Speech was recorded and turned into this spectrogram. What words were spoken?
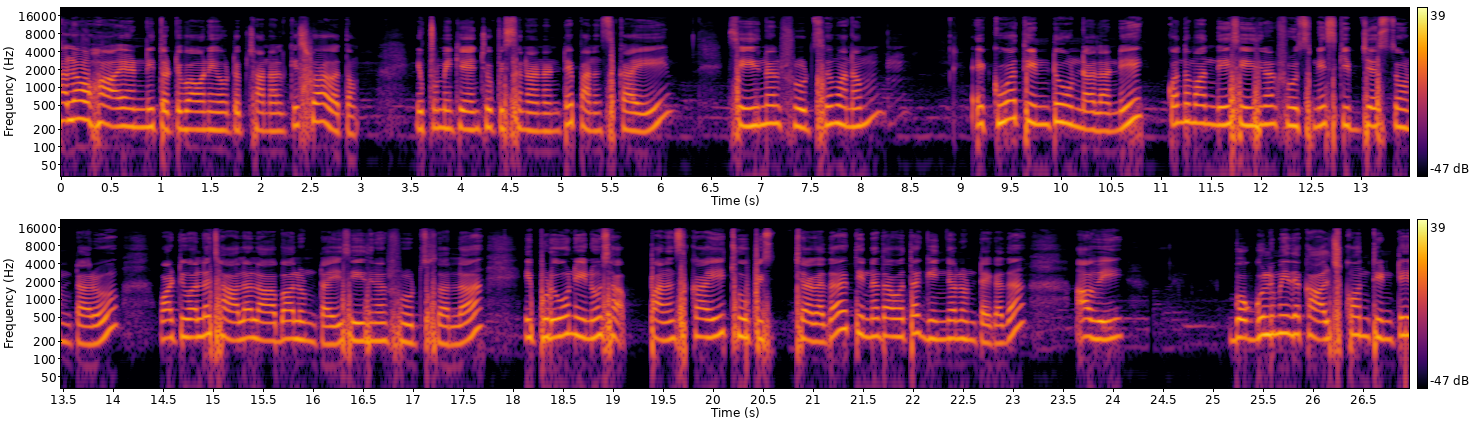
హలో హాయ్ అండి తొట్టి భవన్ యూట్యూబ్ ఛానల్కి స్వాగతం. ఇప్పుడు మీకు ఏం చూపిస్తున్నానంటే పనసకాయ సీజనల్ ఫ్రూట్స్ మనం ఎక్కువ తింటూ ఉండాలండి. కొంతమంది సీజనల్ ఫ్రూట్స్ని స్కిప్ చేస్తూ ఉంటారు. వాటి వల్ల చాలా లాభాలు ఉంటాయి సీజనల్ ఫ్రూట్స్ వల్ల. ఇప్పుడు నేను స పనసకాయ చూపించా కదా తిన్న తర్వాత గింజలు ఉంటాయి కదా అవి బొగ్గుల మీద కాల్చుకొని తింటే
